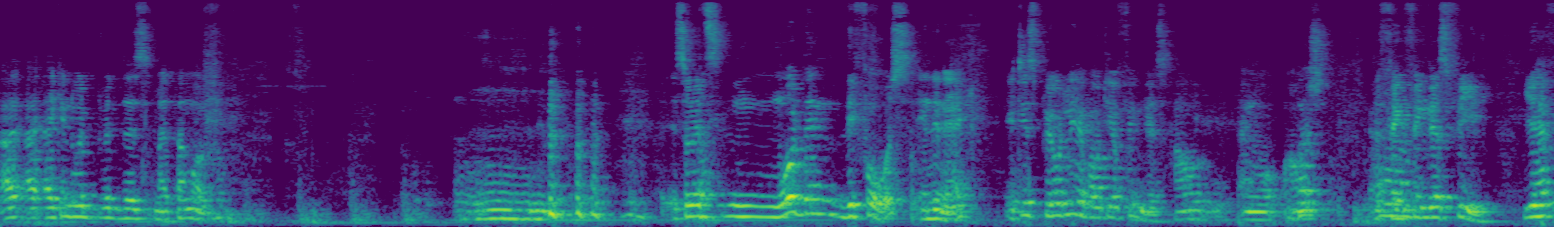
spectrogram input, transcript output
I, I- can do it with this, my thumb also. So it's mm, more than the force in the neck. It is purely about your fingers, how and how But, much the um, fingers feel. You have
